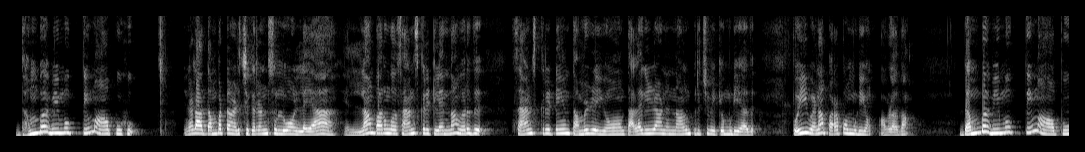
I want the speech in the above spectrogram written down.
தம்ப விமுக்தி மாப்புகு என்னடா தம்பட்டம் அடிச்சுக்கிறேன்னு சொல்லுவோம் இல்லையா? எல்லாம் பாருங்க சான்ஸ்கிரிட்லேருந்து தான் வருது. சான்ஸ்கிரிட்டையும் தமிழையும் தலைகீழாக நின்னாலும் பிரித்து வைக்க முடியாது. பொய் வேணால் பரப்ப முடியும் அவ்வளோதான் தம்ப விமுக்திம் ஆப்பு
